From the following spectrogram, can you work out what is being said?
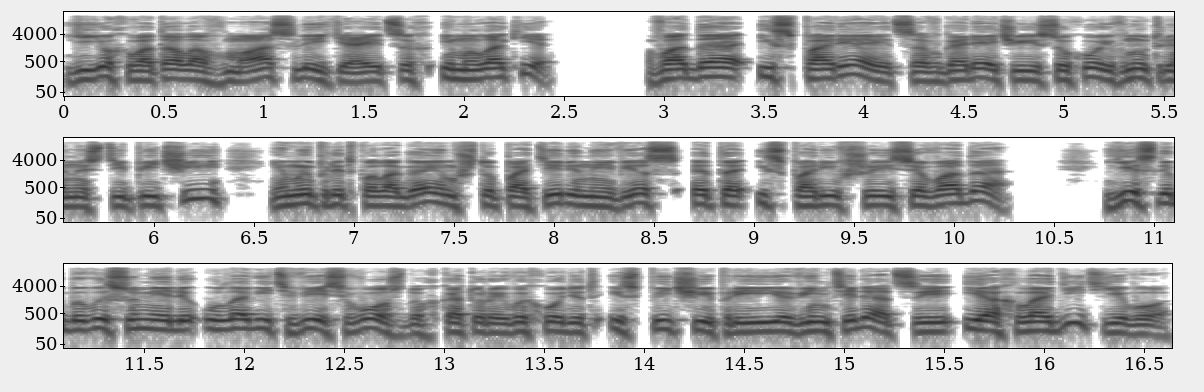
ее хватало в масле, яйцах и молоке. Вода испаряется в горячей и сухой внутренности печи, и мы предполагаем, что потерянный вес – это испарившаяся вода. Если бы вы сумели уловить весь воздух, который выходит из печи при ее вентиляции, и охладить его,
